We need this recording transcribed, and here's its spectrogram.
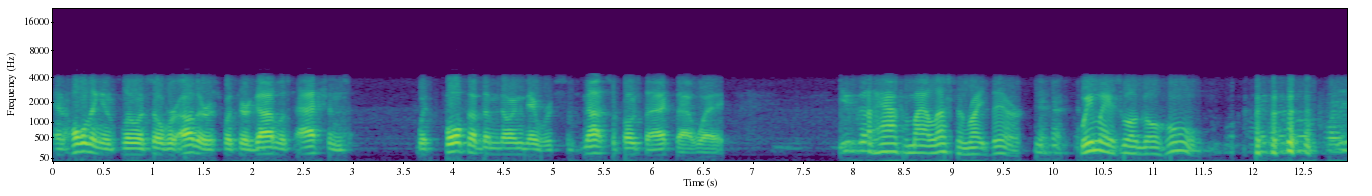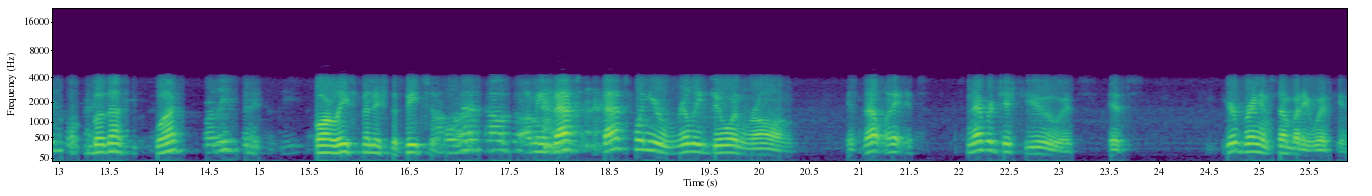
and holding influence over others with their godless actions, with both of them knowing they were not supposed to act that way. You've got half of my lesson right there. We may as well go home. but that's what? Or at least finish the piece. Or at least finish the pizza. Well, that's how. I mean, that's that's when you're really doing wrong. It's not when it, it's it's never just you. It's it's you're bringing somebody with you.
